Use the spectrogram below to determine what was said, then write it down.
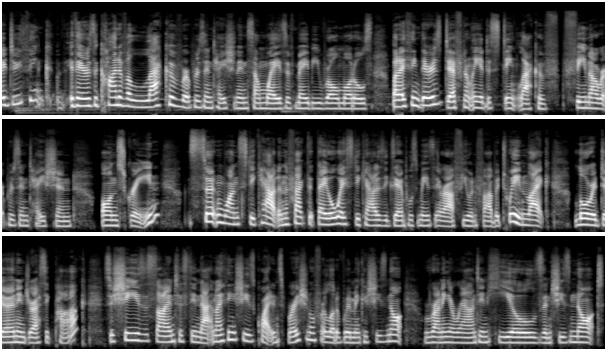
I do think there is a kind of a lack of representation in some ways of maybe role models, but I think there is definitely a distinct lack of female representation on screen. Certain ones stick out, and the fact that they always stick out as examples means there are few and far between, like Laura Dern in Jurassic Park. So she's a scientist in that, and I think she's quite inspirational for a lot of women because she's not running around in heels and she's not,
